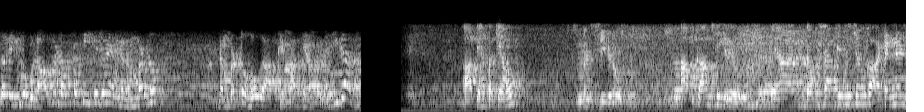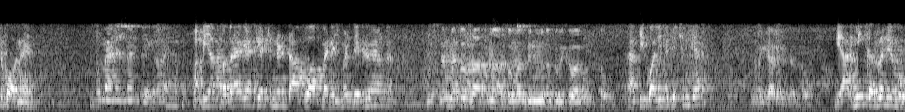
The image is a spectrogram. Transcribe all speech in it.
तो इनको बुलाओ फिर डॉक्टर पी के जो है इनका नंबर दो। नंबर तो होगा आपके पास यहाँ पर ठीक है? आप यहाँ पर क्या हो? मैं सीख रहा हूँ। आप काम सीख रहे हो। यहाँ डॉक्टर साहब के पीछे उनका अटेंडेंट कौन है? जो मैनेजमेंट देख रहा है अभी आप बताया गया कि अटेंडेंट आप हो आप मैनेजमेंट देख रहे हो यहाँ का? सर मैं तो रात में आता हूँ मैं दिन में तो कभी कभार उठता हूँ। आपकी क्वालिफिकेशन क्या है? मैं ग्यारहवीं करता हूँ। ग्यारहवीं कर रहे हो?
